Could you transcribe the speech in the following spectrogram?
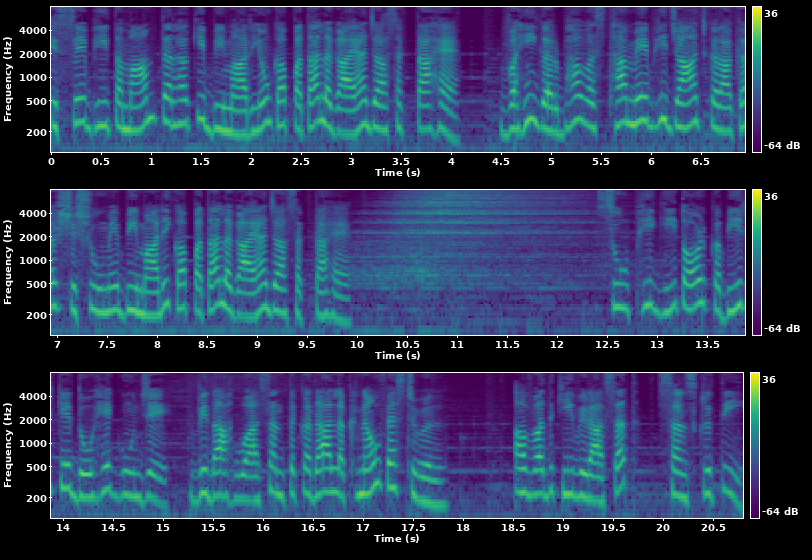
इससे भी तमाम तरह की बीमारियों का पता लगाया जा सकता है। वहीं गर्भावस्था में भी जाँच कराकर शिशु में बीमारी का पता लगाया जा सकता है। सूफी गीत और कबीर के दोहे गूंजे। विदा हुआ संत कदा लखनऊ फेस्टिवल। अवध की विरासत, संस्कृति,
